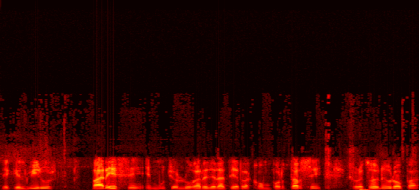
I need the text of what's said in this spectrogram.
de que el virus parece, en muchos lugares de la Tierra, comportarse, sobre todo en Europa,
